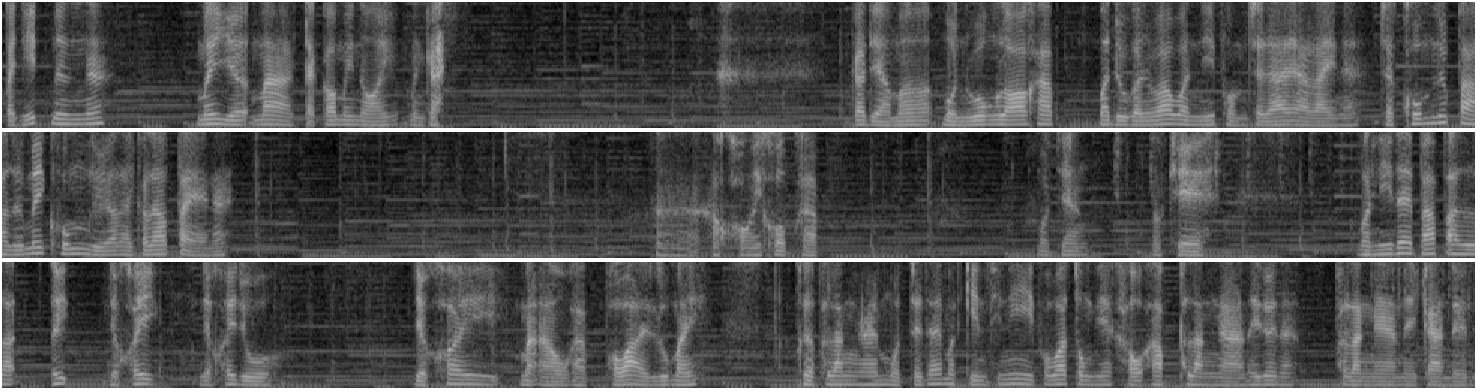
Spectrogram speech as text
ไปนิดนึงนะ ไม่เยอะมากแต่ก็ไม่น้อยเหมือนกัน ก็เดี๋ยวมาหมุนวงล้อครับ มาดูกันว่าวันนี้ผมจะได้อะไรนะ จะคุ้มหรือเปล่าหรือไม่คุ้มหรืออะไรก็แล้วแต่นะอ่าเอาของให้ครบครับ หมดยัง โอเค วันนี้ได้บัฟอะไรเอ้ยเดี๋ยวค่อยเดี๋ยวค่อยดู เดี๋ยวค่อยมาเอาครับ เพราะว่าอะไรรู้ไหมเผื่อพลังงานหมดจะได้มากินที่นี่ เพราะว่าตรงนี้เขาอัพพลังงานให้ด้วยนะ พลังงานในการเดิน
